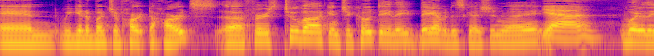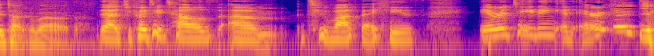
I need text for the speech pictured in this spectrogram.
And we get a bunch of heart to hearts. Uh, first, Tuvok and Chakotay, they, they have a discussion, right? yeah. What do they talk about? Yeah, Chakotay tells um Tuvok that he's irritating and arrogant. Yeah,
